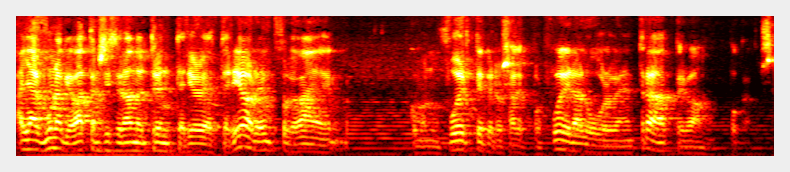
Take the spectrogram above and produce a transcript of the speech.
Hay alguna que vas transicionando entre interiores y exteriores, porque vas en- como en un fuerte, pero sales por fuera, luego vuelves a entrar, pero vamos, poca cosa.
